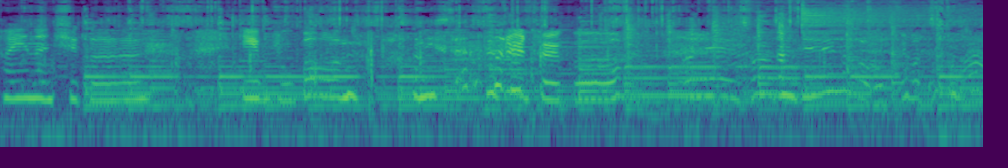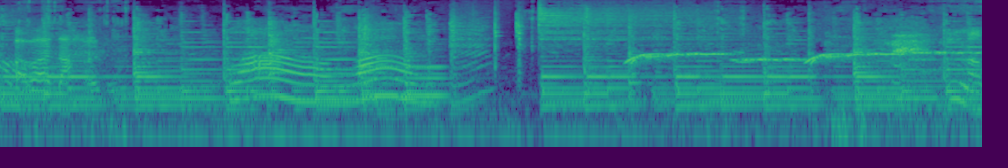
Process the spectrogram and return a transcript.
저희는 지금 이 무거운 바구니 세트를 들고 아니 점점 비리는 걸 못 찍었잖아. 아 맞아. 와우 와우 좀 이거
